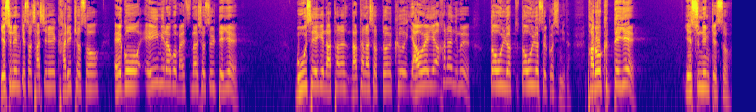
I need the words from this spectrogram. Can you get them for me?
예수님께서 자신을 가리켜서 에고 에임이라고 말씀하셨을 때에 모세에게 나타나, 나타나셨던 그 야외의 하나님을 떠올렸, 떠올렸을 것입니다. 바로 그때에 예수님께서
